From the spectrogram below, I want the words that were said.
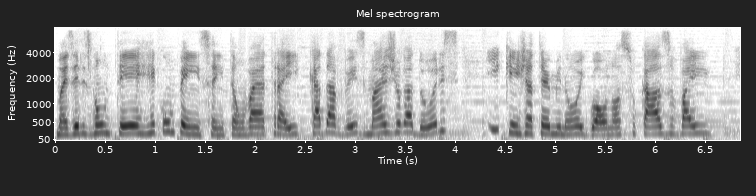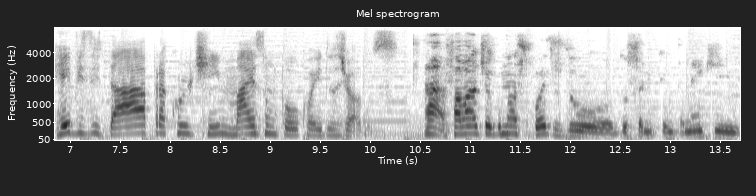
mas eles vão ter recompensa, então vai atrair cada vez mais jogadores e quem já terminou, igual o nosso caso, vai revisitar para curtir mais um pouco aí dos jogos. Ah, falar de algumas coisas do, do Sonic 1 também que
